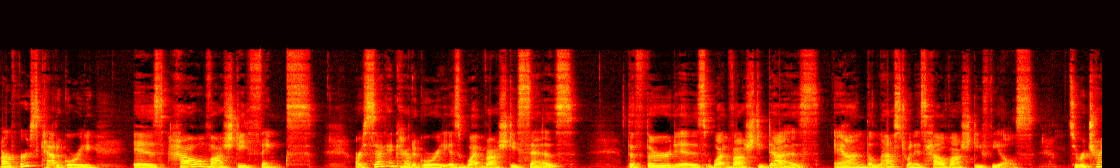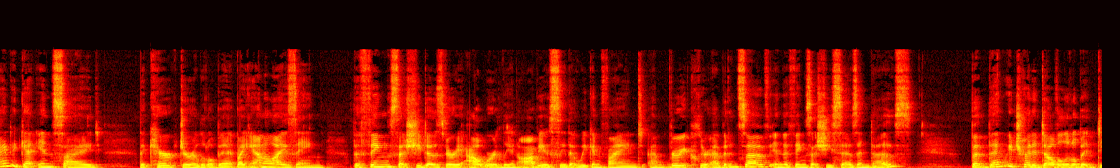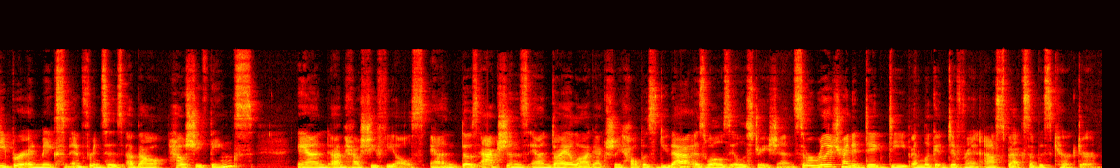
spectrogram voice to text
Our first category is how Vashti thinks. Our second category is what Vashti says. The third is what Vashti does. And the last one is how Vashti feels. So we're trying to get inside the character a little bit by analyzing the things that she does very outwardly and obviously that we can find um, very clear evidence of in the things that she says and does. But then we try to delve a little bit deeper and make some inferences about how she thinks and um, how she feels. And those actions and dialogue actually help us do that as well as illustration. So we're really trying to dig deep and look at different aspects of this character.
